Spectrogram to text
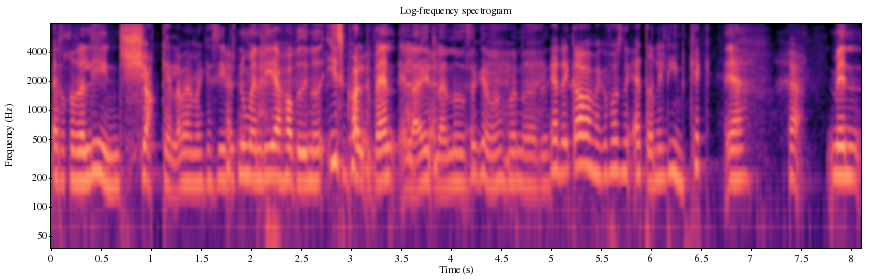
adrenalin-chok, eller hvad man kan sige. Hvis nu man lige har hoppet i noget iskoldt vand, eller et eller andet, så kan man få noget af det. Ja, det gør, at man kan få sådan et adrenalin-kick. Ja. Ja. Men,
